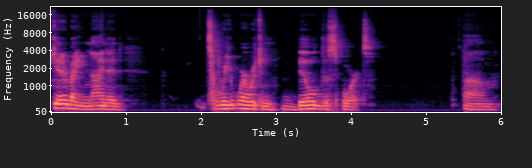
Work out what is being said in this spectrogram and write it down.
get everybody united to we, where we can build the sport. Um,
